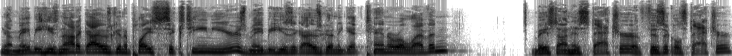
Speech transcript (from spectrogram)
You know, maybe he's not a guy who's going to play 16 years. Maybe he's a guy who's going to get 10 or 11 based on his stature, a physical stature.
